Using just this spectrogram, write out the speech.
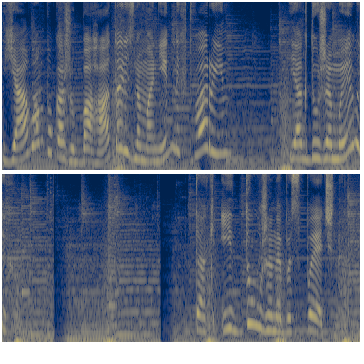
Я вам покажу багато різноманітних тварин. Як дуже милих, так і дуже небезпечних.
